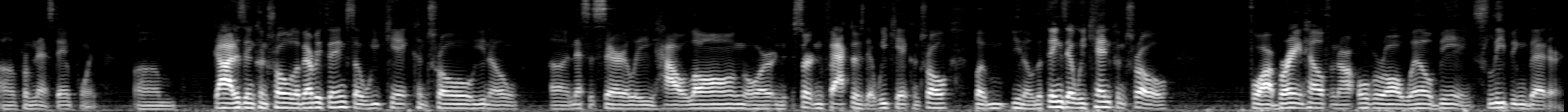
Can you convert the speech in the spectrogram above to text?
um, from that standpoint. Um, God is in control of everything, so we can't control, you know, uh, necessarily how long or certain factors that we can't control. But you know, the things that we can control for our brain health and our overall well-being, sleeping better,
